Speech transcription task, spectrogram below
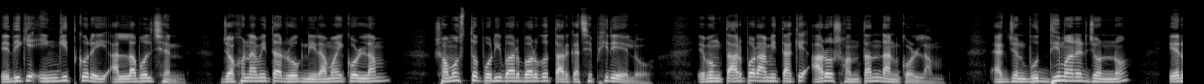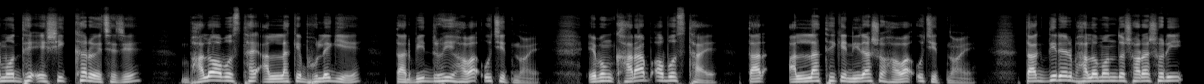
এদিকে ইঙ্গিত করেই আল্লাহ বলছেন, যখন আমি তার রোগ নিরাময় করলাম, সমস্ত পরিবারবর্গ তার কাছে ফিরে এলো এবং তারপর আমি তাকে আরও সন্তান দান করলাম। একজন বুদ্ধিমানের জন্য এর মধ্যে এ শিক্ষা রয়েছে যে, ভালো অবস্থায় আল্লাহকে ভুলে গিয়ে তার বিদ্রোহী হওয়া উচিত নয় এবং খারাপ অবস্থায় তার আল্লাহ থেকে নিরাশ হওয়া উচিত নয়। তাকদিরের ভালোমন্দ সরাসরি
